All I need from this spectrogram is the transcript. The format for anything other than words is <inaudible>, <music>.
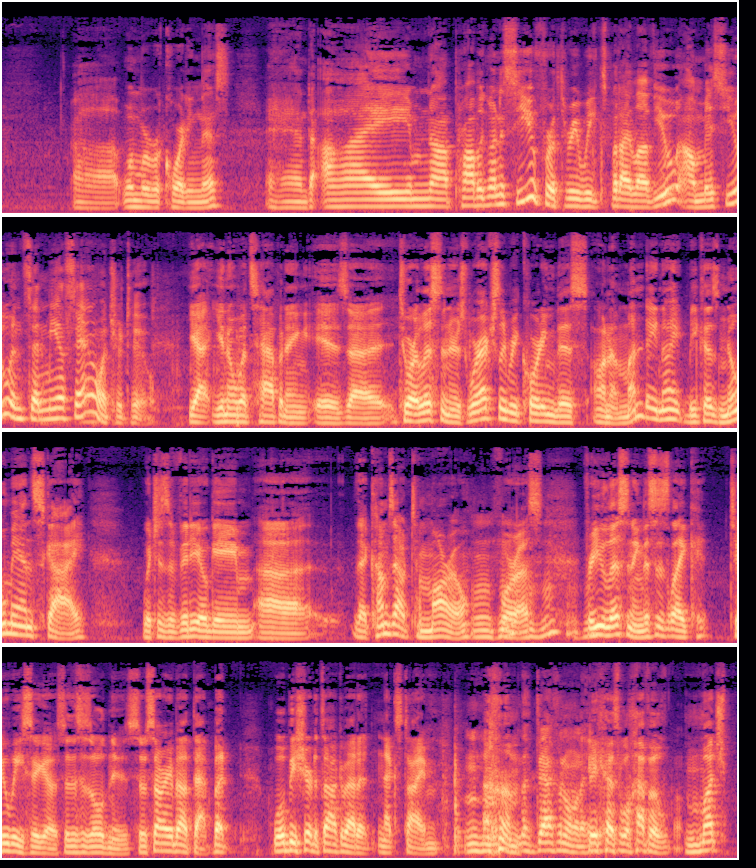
uh, when we're recording this." And I'm not probably going to see you for three weeks, but I love you. I'll miss you, and send me a sandwich or two. Yeah, you know what's happening is uh, to our listeners, we're actually recording this on a Monday night because No Man's Sky, which is a video game uh, that comes out tomorrow Mm-hmm, for us. For you listening, this is like two weeks ago, so this is old news. So sorry about that, but we'll be sure to talk about it next time um, Definitely. because we'll have a much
